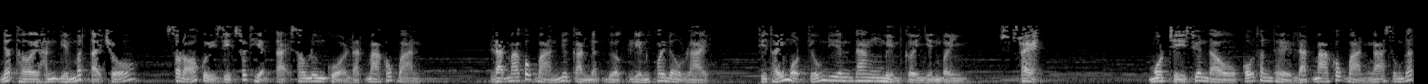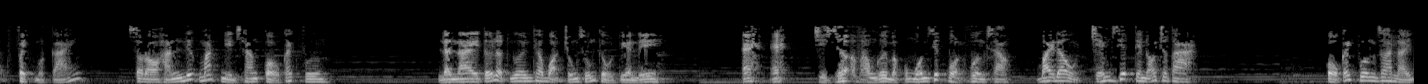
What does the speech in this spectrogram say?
Nhất thời hắn biến mất tại chỗ, sau đó quỷ dị xuất hiện tại sau lưng của lạt ma khúc bản. Lạt ma khúc bản như cảm nhận được liền quay đầu lại, thì thấy một thiếu niên đang mỉm cười nhìn mình. Xẹt! Một chỉ xuyên đầu, cỗ thân thể lạt ma khúc bản ngã xuống đất phịch một cái. Sau đó hắn liếc mắt nhìn sang cổ cách phương. Lần này tới lượt ngươi theo bọn chúng xuống kiểu tuyền đi. Ê, ê, chỉ dựa vào ngươi mà cũng muốn giết bổn vương sao? Bay đâu, chém giết tên đó cho ta. Cổ cách vương ra lệnh,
